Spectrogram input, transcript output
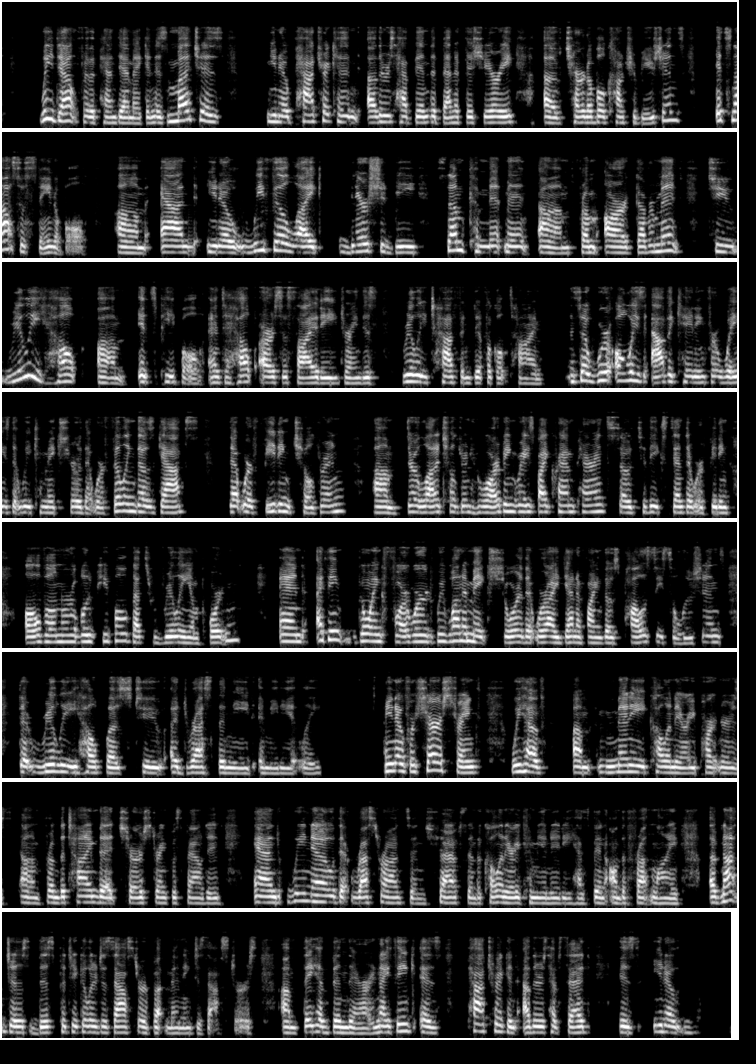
we don't for the pandemic. And as much as you know, Patrick and others have been the beneficiary of charitable contributions, it's not sustainable. Um, and, you know, we feel like there should be some commitment um, from our government to really help um, its people and to help our society during this really tough and difficult time. And so we're always advocating for ways that we can make sure that we're filling those gaps that we're feeding children. Um, there are a lot of children who are being raised by grandparents. So to the extent that we're feeding all vulnerable people, that's really important. And I think going forward, we want to make sure that we're identifying those policy solutions that really help us to address the need immediately. You know, for Share Strength, we have um, many culinary partners um, from the time that Share Strength was founded and we know that restaurants and chefs and the culinary community has been on the front line of not just this particular disaster, but many disasters. Um, they have been there. And I think as Patrick and others have said, is, you know,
